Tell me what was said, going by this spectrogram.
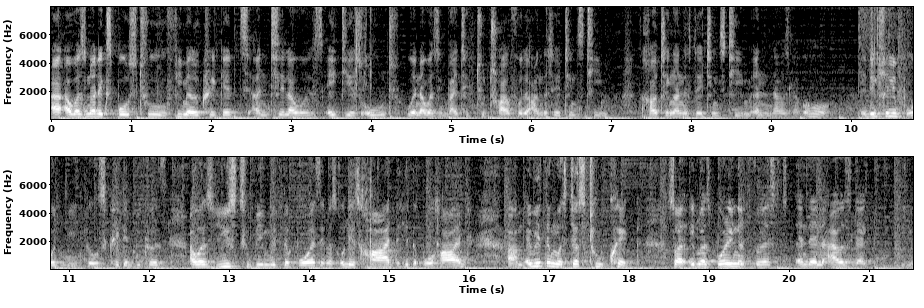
I, I was not exposed to female cricket until I was eight years old when I was invited to trial for the under 13s team, the Gauteng under 13s team. And I was like, oh, it actually bored me, girls cricket, because I was used to being with the boys. It was always hard, they hit the ball hard. Um, everything was just too quick. So it was boring at first, and then I was like, you,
